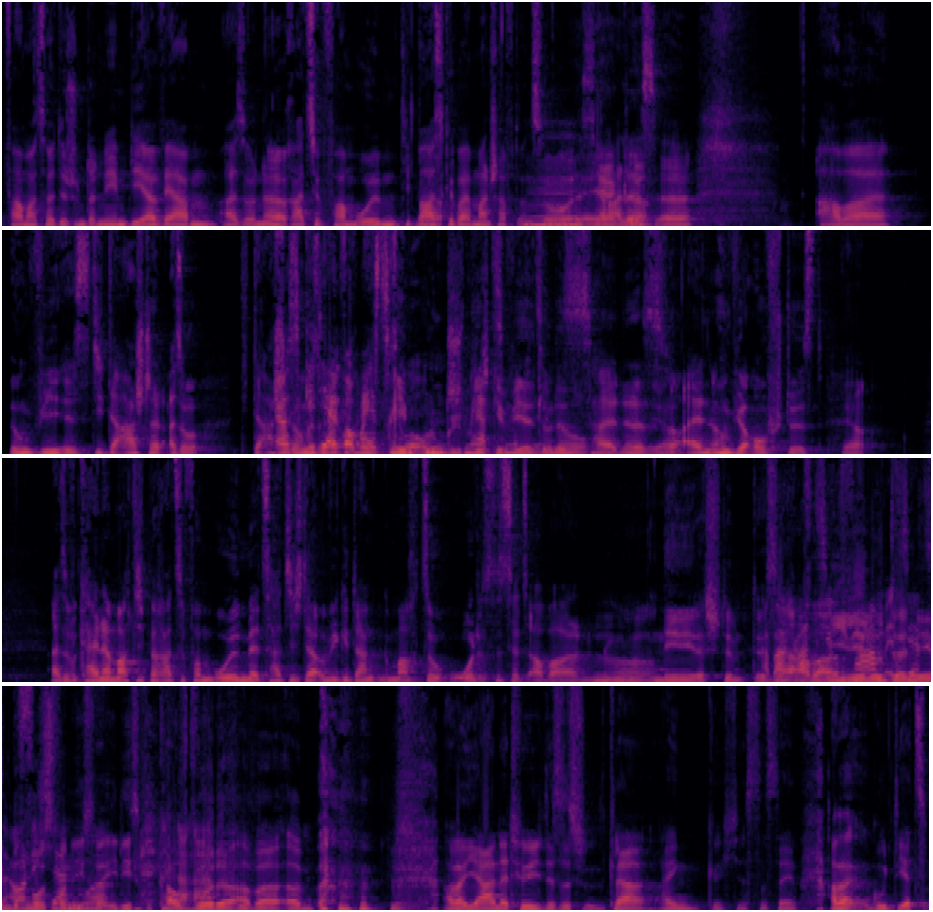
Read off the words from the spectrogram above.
pharmazeutische Unternehmen, die erwerben, also ne, Ratiopharm Ulm, die Basketballmannschaft und so, ist Ja, ja, ja, alles, äh, aber irgendwie ist die Darstellung, also die Darstellung ist ja einfach aber jetzt extrem um unglücklich gewählt, so das Genau. ist halt, ne, dass es Ja. so allen irgendwie aufstößt. ja. Also keiner macht sich bei Ratiopharm Ulm, jetzt hat sich da irgendwie Gedanken gemacht, so, oh, das ist jetzt aber, ne, Nee, nee, das stimmt. Das Aber ist ein Familienunternehmen, bevor es von ja Israelis gekauft wurde. Aber, ähm, aber ja, natürlich, das ist klar. Eigentlich ist das selbe. Aber gut, jetzt,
